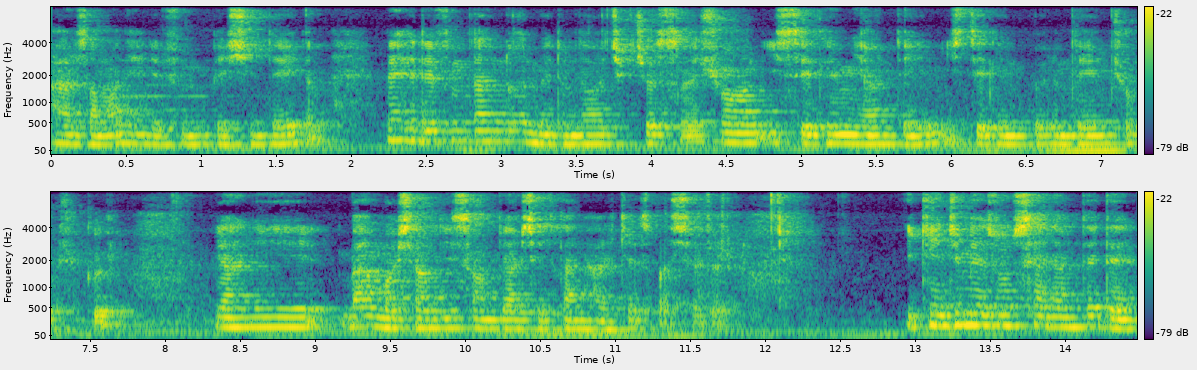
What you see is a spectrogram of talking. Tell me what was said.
her zaman hedefimin peşindeydim. Ve hedefimden dönmedim de açıkçası. Şu an istediğim yerdeyim, istediğim bölümdeyim çok şükür. Yani ben başardıysam gerçekten herkes başarır. İkinci mezun senemde de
